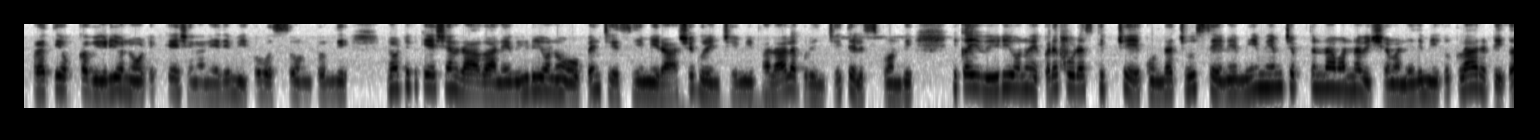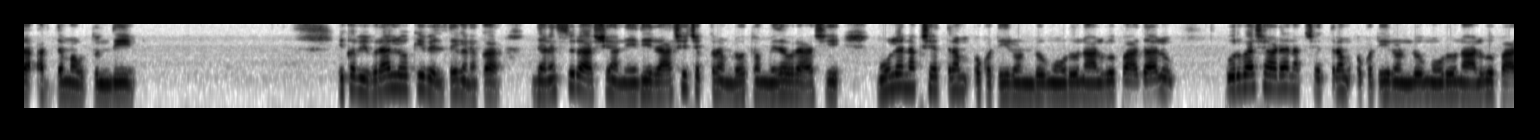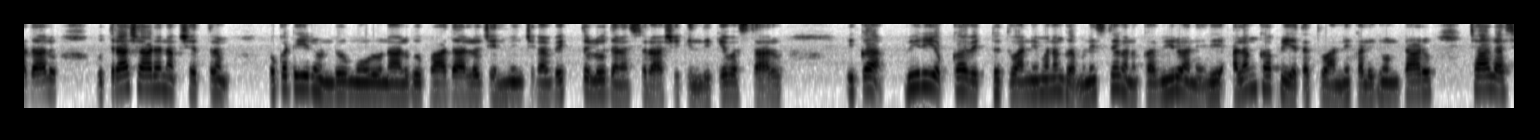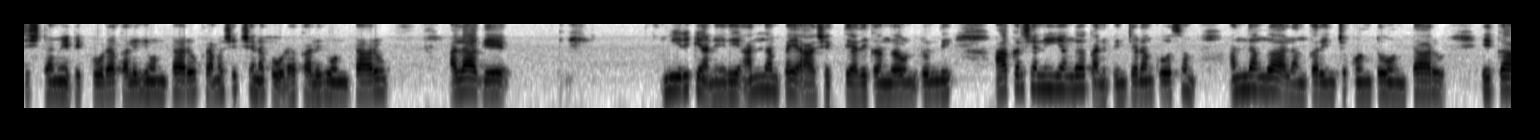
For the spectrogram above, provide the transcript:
ప్రతి ఒక్క వీడియో నోటిఫికేషన్ అనేది మీకు వస్తూ ఉంటుంది. నోటిఫికేషన్ రాగానే వీడియోను ఓపెన్ చేసి మీ రాశి గురించి మీ ఫలాల గురించి తెలుసుకోండి. ఇక ఈ వీడియోను ఎక్కడ కూడా స్కిప్ చేయకుండా చూస్తేనే మేమేం చెప్తున్నామన్న విషయం అనేది మీకు క్లారిటీగా అర్థమవుతుంది. ఇక వివరాల్లోకి వెళ్తే గనక ధనస్సు రాశి అనేది రాశి చక్రంలో తొమ్మిదవ రాశి. మూల నక్షత్రం ఒకటి రెండు మూడు నాలుగు పాదాలు. పూర్వాషాఢ నక్షత్రం ఒకటి రెండు మూడు నాలుగు పాదాలు. ఉత్తరాషాఢ నక్షత్రం ఒకటి రెండు మూడు నాలుగు పాదాల్లో జన్మించిన వ్యక్తులు ధనస్సు రాశి కిందికి వస్తారు. ఇక వీరి యొక్క వ్యక్తిత్వాన్ని మనం గమనిస్తే గనక వీరు అనేది అలంకా ప్రియతత్వాన్ని కలిగి ఉంటారు. చాలా సిస్టమేటిక్ కూడా కలిగి ఉంటారు. క్రమశిక్షణ కూడా కలిగి ఉంటారు. అలాగే వీరికి అనేది అందంపై ఆసక్తి అధికంగా ఉంటుంది. ఆకర్షణీయంగా కనిపించడం కోసం అందంగా అలంకరించుకుంటూ ఉంటారు. ఇక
